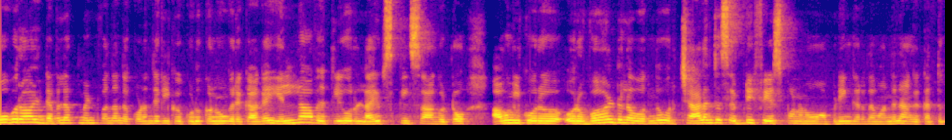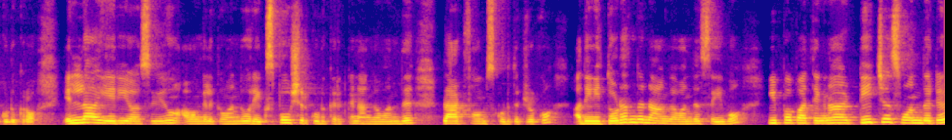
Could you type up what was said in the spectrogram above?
ஓவரால் டெவலப்மெண்ட் வந்து அந்த குழந்தைகளுக்கு கொடுக்கணுங்கிறதுக்காக எல்லா விதத்துலேயும் ஒரு லைஃப் ஸ்கில்ஸ் ஆகட்டும் அவங்களுக்கு ஒரு ஒரு வேர்ல்டில் வந்து ஒரு சேலஞ்சஸ் எப்படி ஃபேஸ் பண்ணணும் அப்படிங்கிறத வந்து நாங்கள் கற்றுக் கொடுக்குறோம். எல்லா ஏரியாஸ்லையும் அவங்களுக்கு வந்து ஒரு எக்ஸ்போஷர் கொடுக்கறதுக்கு நாங்கள் வந்து பிளாட்ஃபார்ம்ஸ் கொடுத்துட்ருக்கோம் அதை இனி தொடர்ந்து நாங்கள் வந்து செய்வோம். இப்போ பார்த்தீங்கன்னா டீச்சர்ஸ் வந்துட்டு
